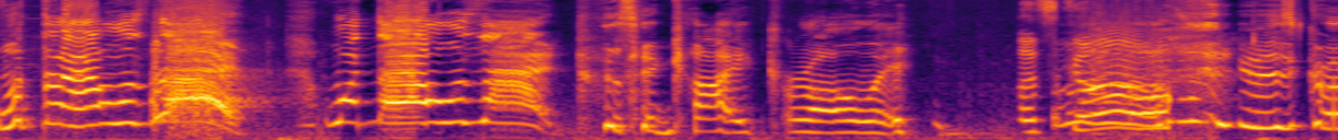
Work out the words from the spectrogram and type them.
What the hell was that? What the hell was that? There's a guy crawling. Let's go! He was crawling.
